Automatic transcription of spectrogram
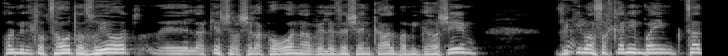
כל מיני תוצאות הזויות אה, לקשר של הקורונה ולזה שאין קהל במגרשים. זה כן. כאילו השחקנים באים קצת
